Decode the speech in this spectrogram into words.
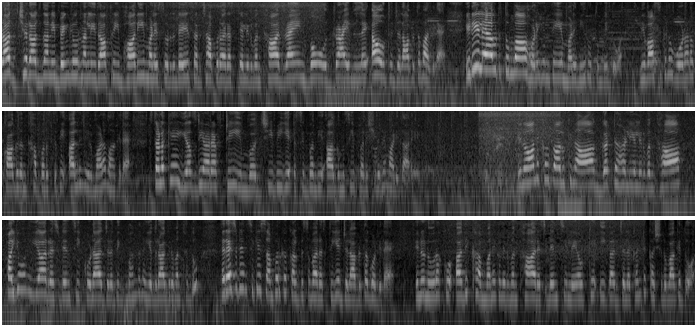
ರಾಜ್ಯ ರಾಜಧಾನಿ ಬೆಂಗಳೂರಿನಲ್ಲಿ ರಾತ್ರಿ ಭಾರೀ ಮಳೆ ಸುರಿದಿದೆ. ಸರ್ಜಾಪುರ ರಸ್ತೆಯಲ್ಲಿರುವಂತಹ ರೈನ್ ಬೋ ಡ್ರೈವ್ ಲೇಔಟ್ ಜಲಾವೃತವಾಗಿದೆ. ಇಡೀ ಲೇಔಟ್ ತುಂಬಾ ಹೊಳೆಯಂತೆಯೇ ಮಳೆ ನೀರು ತುಂಬಿದ್ದು. ನಿವಾಸಿಗಳು ಓಡಾಡೋಕ್ಕಾಗದಂತಹ ಪರಿಸ್ಥಿತಿ ಅಲ್ಲಿ ನಿರ್ಮಾಣವಾಗಿದೆ. ಸ್ಥಳಕ್ಕೆ ಎಸ್ಡಿಆರ್ಎಫ್ ಟೀಮ್, ಜಿಬಿಎ ಸಿಬ್ಬಂದಿ ಆಗಮಿಸಿ ಪರಿಶೀಲನೆ ಮಾಡಿದ್ದಾರೆ. ಇನ್ನು ಆನೇಕಲ್ ತಾಲೂಕಿನ ಗಟ್ಟಹಳ್ಳಿಯಲ್ಲಿರುವಂತಹ ಪಯೋನಿಯ ರೆಸಿಡೆನ್ಸಿ ಕೂಡ ಜಲದಿಗ್ಬಂಧನ ಎದುರಾಗಿರುವಂಥದ್ದು. ರೆಸಿಡೆನ್ಸಿಗೆ ಸಂಪರ್ಕ ಕಲ್ಪಿಸುವ ರಸ್ತೆಯೇ ಜಲಾವೃತಗೊಂಡಿದೆ. ಇನ್ನು ನೂರಕ್ಕೂ ಅಧಿಕ ಮನೆಗಳಿರುವಂತಹ ರೆಸಿಡೆನ್ಸಿ ಲೇಔಟ್ಗೆ ಈಗ ಜಲಕಂಟಕ ಶುರುವಾಗಿದ್ದು,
